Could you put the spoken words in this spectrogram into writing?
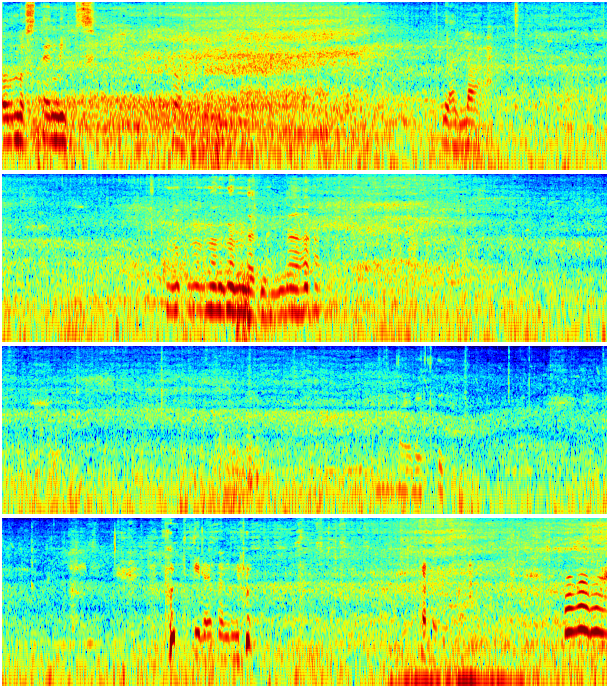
almost 10 minutes. So, lala. Na, na, na, na, na, na. Tayo dito. Pagkila sa mga. Ah.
